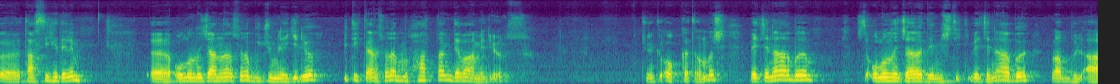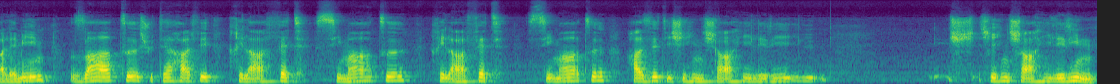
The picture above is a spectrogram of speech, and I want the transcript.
e, tahsih edelim. E, olunacağından sonra bu cümle geliyor. Bittikten sonra muhattan devam ediyoruz. Çünkü ok katılmış ve Cenabı işte olunacağı demiştik ve Cenabı Rabbül Alemin zatı şu T harfi hilafet simatı hilafet simatı Hazreti Şehin Şahileri Şehin Şahilerin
